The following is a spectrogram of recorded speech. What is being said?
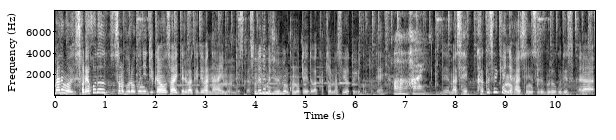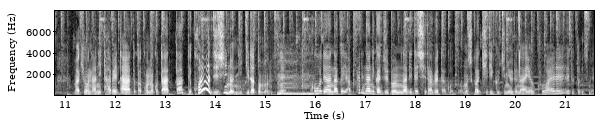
まあでもそれほどそのブログに時間を割いてるわけではないもんですからそれでも十分この程度は書けますよということで、あはい。でまあ、せっかく世間に発信するブログですからまあ、今日何食べたとかこんなことあったってこれは自身の日記だと思うんですね。こうではなくやっぱり何か自分なりで調べたこともしくは切り口による内容を加えるとですね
